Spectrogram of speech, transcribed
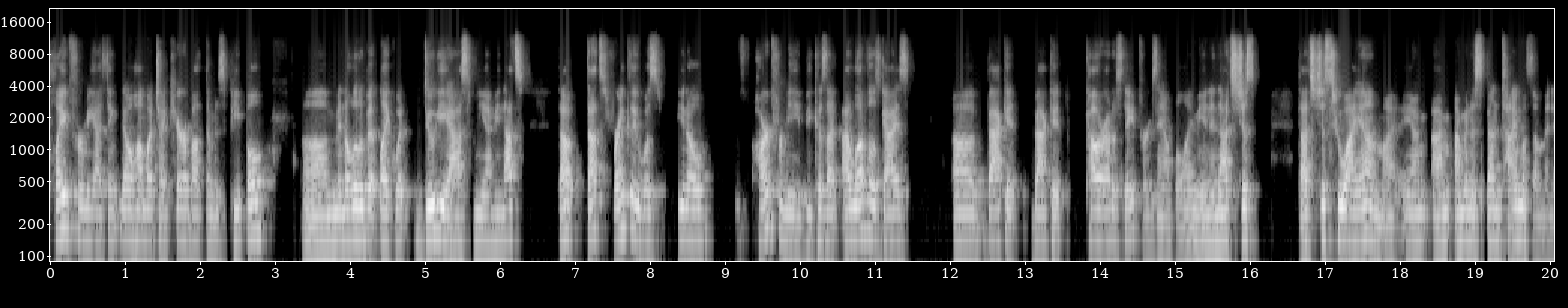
played for me, I think, know how much I care about them as people. Um, and a little bit like what Doogie asked me. I mean, that's that that's frankly was you know hard for me because I, I love those guys uh, back at back at Colorado State, for example. I mean, and that's just that's just who I am. I, am I'm I'm I'm going to spend time with them, and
